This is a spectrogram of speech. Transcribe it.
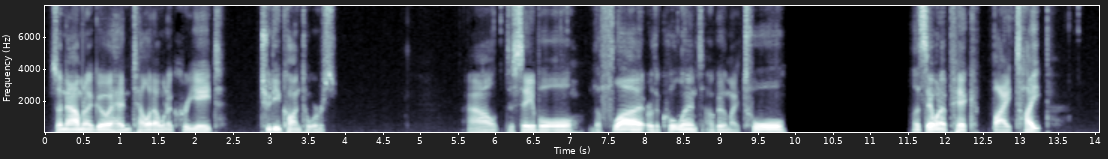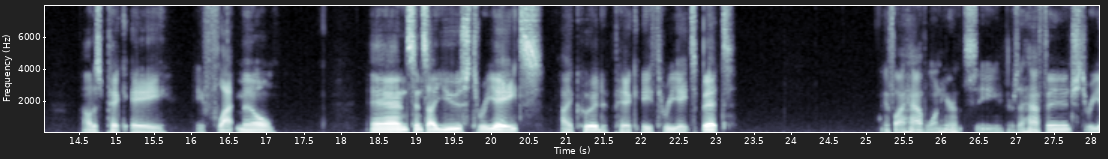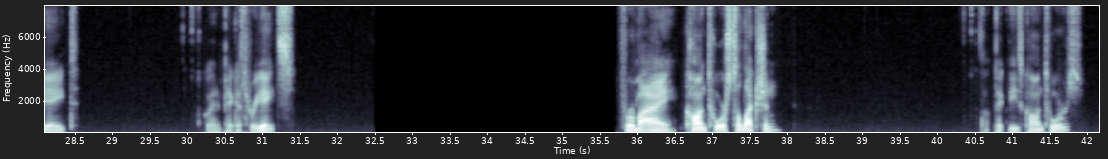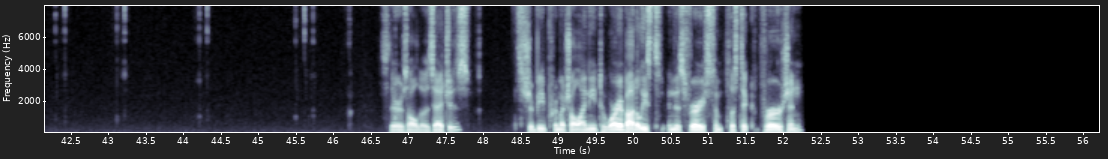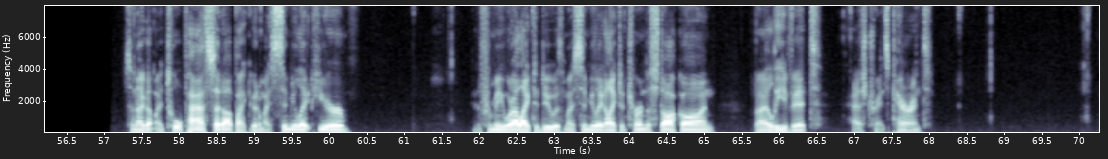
So now I'm going to go ahead and tell it I want to create 2D contours. I'll disable the flood or the coolant. I'll go to my tool. Let's say I want to pick by type. I'll just pick a, a flat mill. And since I use 3 eighths, I could pick a 3 eighths bit. If I have one here, let's see, there's a half inch, 3 8. Go ahead and pick a 3 eighths. For my contour selection, I'll pick these contours. So there's all those edges. This should be pretty much all I need to worry about, at least in this very simplistic version. So now I got my toolpath set up. I can go to my simulate here. And for me, what I like to do with my simulate, I like to turn the stock on, but I leave it as transparent.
